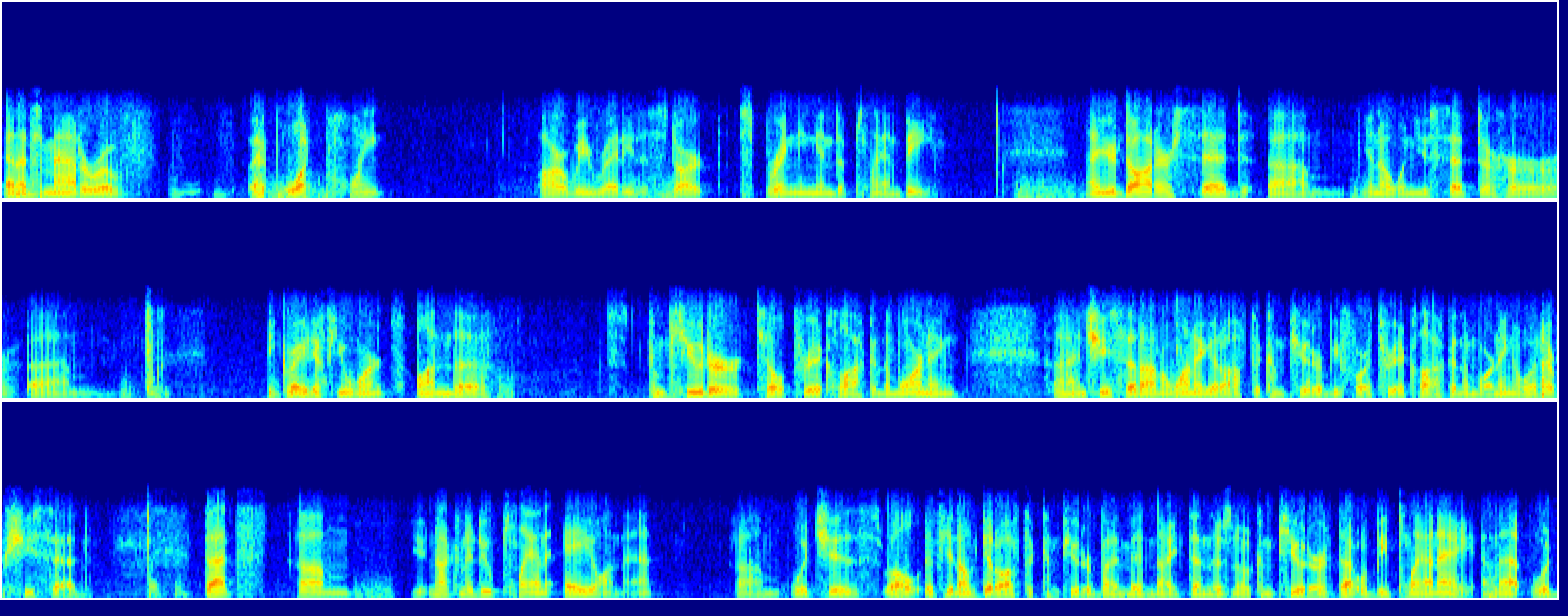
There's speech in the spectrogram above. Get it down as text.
And it's a matter of at what point are we ready to start springing into Plan B. Now, your daughter said, um, you know, when you said to her, um, "It'd be great if you weren't on the computer till three o'clock in the morning," uh, and she said, "I don't want to get off the computer before three o'clock in the morning," or whatever she said. That's um, you're not going to do Plan A on that, um, which is well, if you don't get off the computer by midnight, then there's no computer. That would be Plan A, and that would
